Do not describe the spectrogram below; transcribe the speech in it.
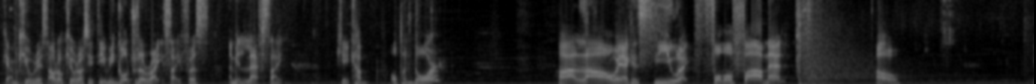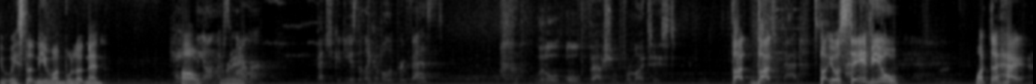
Okay, I'm curious. Out of curiosity, we go to the right side first. I mean left side. Okay, come. Open door. Walao, eh, I can see you like from afar, man. Oh. You wasted me one bullet, man. Hey, Oh, Leon, great. But, but, but you'll save you. What the heck?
